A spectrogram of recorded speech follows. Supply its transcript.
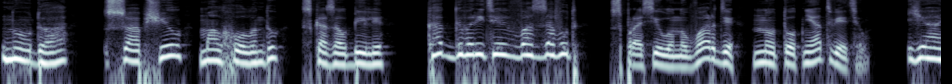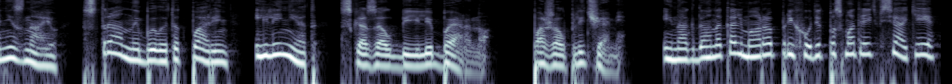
«Ну да, сообщил Малхолланду», — сказал Билли. «Как, говорите, вас зовут?» — спросил он у Варди, но тот не ответил. «Я не знаю, странный был этот парень или нет», — сказал Билли Бэрону. Пожал плечами. «Иногда на кальмара приходят посмотреть всякие».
